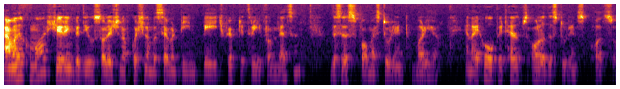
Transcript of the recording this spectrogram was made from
I'm Anil Kumar sharing with you solution of question number 17 page 53 from Nelson. This is for my student Maria and I hope it helps all other students also.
